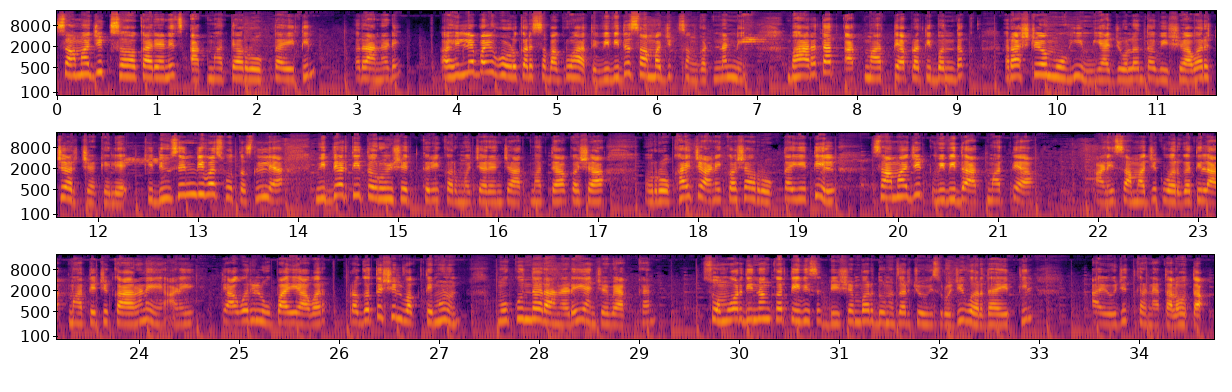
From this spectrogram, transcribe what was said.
सामाजिक सहकार्यानेच आत्महत्या रोखता येतील. रानडे अहिल्याबाई होळकर सभागृहात विविध सामाजिक संघटनांनी भारतात आत्महत्या प्रतिबंधक राष्ट्रीय मोहीम या ज्वलंत विषयावर चर्चा केली आहे. की दिवसेंदिवस होत असलेल्या विद्यार्थी तरुण शेतकरी कर्मचाऱ्यांच्या आत्महत्या कशा रोखायच्या आणि कशा रोखता येतील? सामाजिक विविध आत्महत्या आणि सामाजिक वर्गातील आत्महत्येची कारणे आणि त्यावरील उपाय यावर प्रगतशील वक्ते म्हणून मुकुंद रानडे यांचे व्याख्यान सोमवार दिनांक तेवीस डिसेंबर दोन हजार चोवीस रोजी वर्धा येथील आयोजित करण्यात आला होता.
